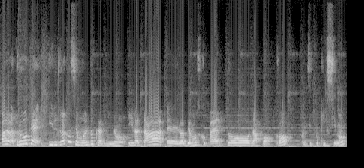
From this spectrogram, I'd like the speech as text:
Allora, trovo che il gioco sia molto carino. In realtà eh, lo abbiamo scoperto da poco, anzi pochissimo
